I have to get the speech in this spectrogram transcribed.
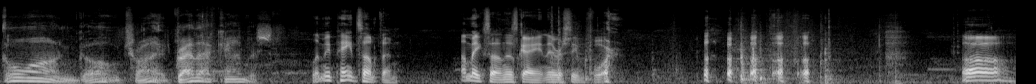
Go on, go, try it. Grab that canvas. Let me paint something. I'll make something this guy ain't never seen before. oh.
